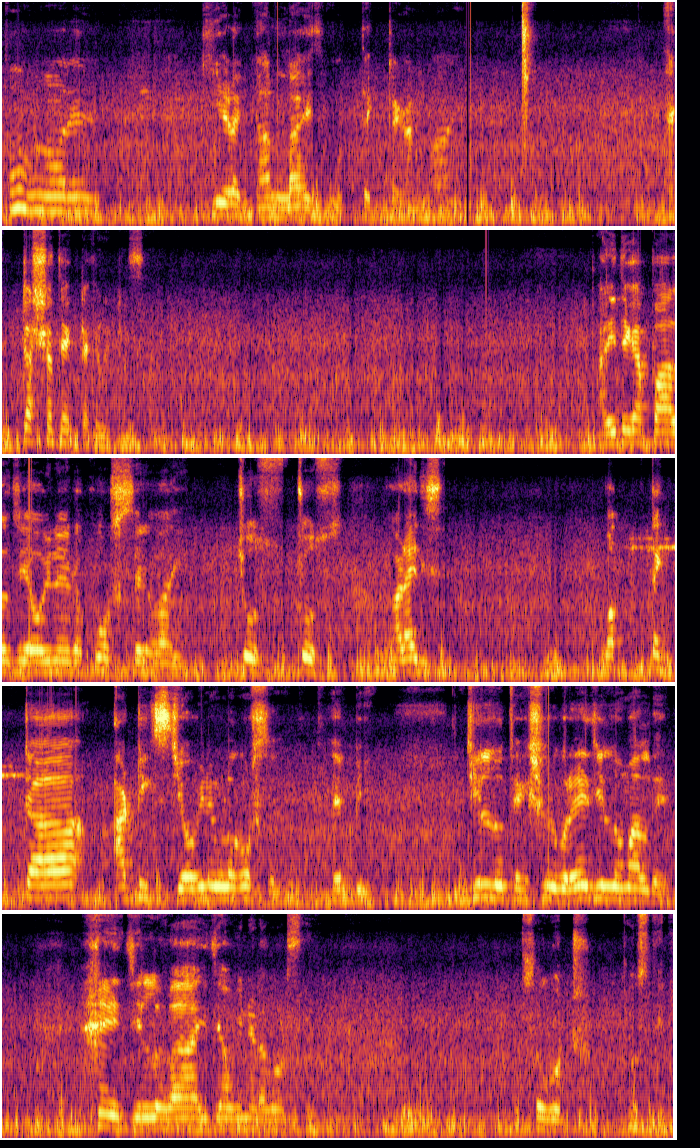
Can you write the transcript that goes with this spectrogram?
তোমারে কি একটা গান লাগাইছে প্রত্যেকটা গান ভাই। একটার সাথে একটা কানেক্ট আছে। রিতিকা পাল যে অভিনয়টা করছে ভাই, চোস চোস আড়াই দিছে। প্রত্যেকটা আর্টিস্ট যে অভিনয়গুলো করছে, হেভি। জিল্লু থেকে শুরু করে, এই জিল্লু মাল দে। এই জিল্লু ভাই, যে অভিনয়টা করছে। সো গুড অস্থির।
